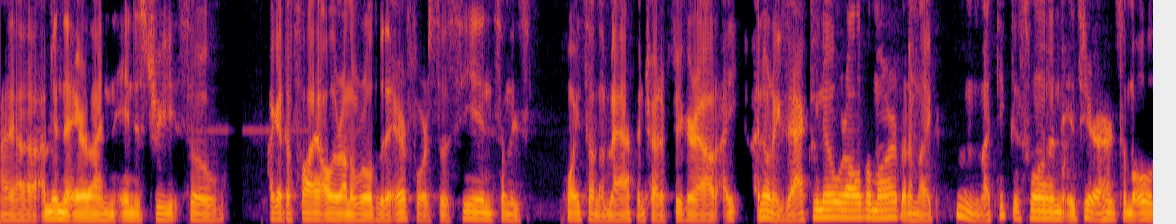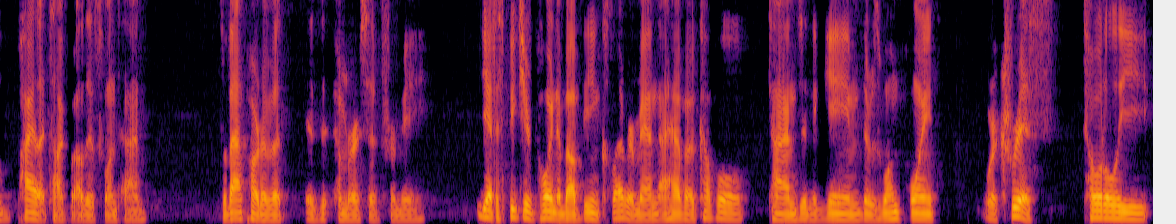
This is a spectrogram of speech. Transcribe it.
I uh, I'm in the airline industry, so I got to fly all around the world with the Air Force. So seeing some of these points on the map and try to figure out, I, I don't exactly know where all of them are, but I'm like, hmm, I think this one is here. I heard some old pilot talk about this one time. So that part of it is immersive for me. Yeah, to speak to your point about being clever, man, I have a couple times in the game. There was one point where Chris totally,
